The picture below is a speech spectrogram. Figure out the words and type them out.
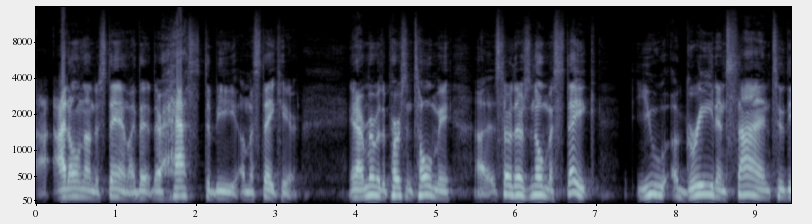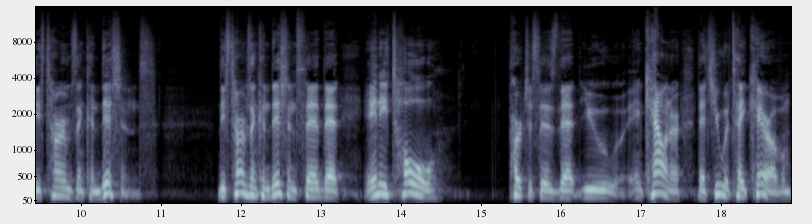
I don't understand. Like, there has to be a mistake here. And I remember the person told me, uh, sir, there's no mistake. You agreed and signed to these terms and conditions. These terms and conditions said that any toll purchases that you encounter, that you would take care of them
